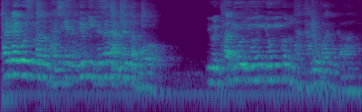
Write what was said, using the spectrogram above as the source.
850만 원 다시 계산 이렇게 계산이 안 된다고. 이걸 다 요, 요, 여기 것도 다 다르고 하니까.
